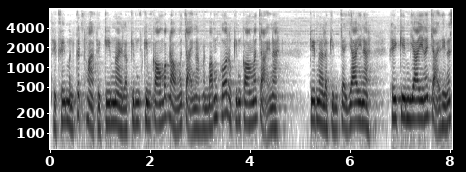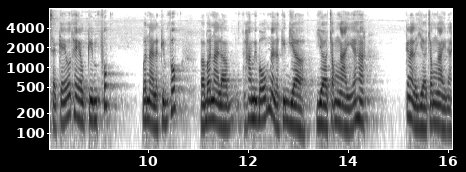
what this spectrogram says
Thì khi mình kích hoạt thì kim này là kim kim con bắt đầu nó chạy nè. Mình bấm cốt là kim con nó chạy nè. Kim này là kim chạy dây nè khi kim dây nó chạy thì nó sẽ kéo theo kim phút bên này là kim phút và bên này là 24 này là kim giờ. Giờ trong ngày á ha. Cái này là giờ trong ngày nè.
